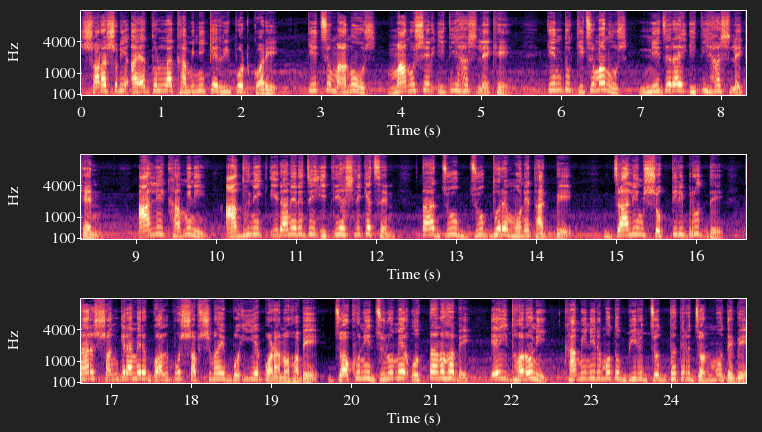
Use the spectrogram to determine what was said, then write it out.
সরাসরি আয়াতুল্লাহ খামিনিকে রিপোর্ট করে। কিছু মানুষ মানুষের ইতিহাস লেখে, কিন্তু কিছু মানুষ নিজেরাই ইতিহাস লেখেন। আলী খামিনি আধুনিক ইরানের যে ইতিহাস লিখেছেন, তা যুগ যুগ ধরে মনে থাকবে। জালিম শক্তির বিরুদ্ধে তার সংগ্রামের গল্প সবসময় বইয়ে পড়ানো হবে। যখনই জুলুমের উত্থান হবে, এই ধরনই খামিনির মতো বীর যোদ্ধাদের জন্ম দেবে।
